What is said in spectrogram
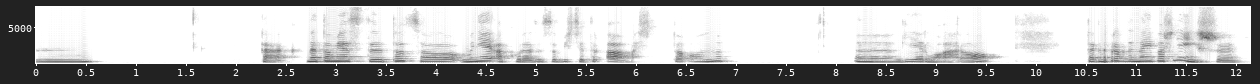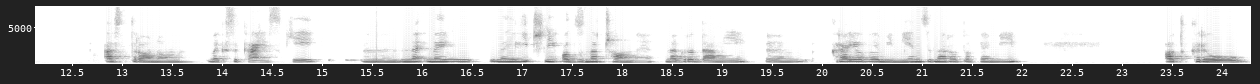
Mm, tak, natomiast to, co mnie akurat osobiście, a właśnie, to on, e, Guillermo Aro, tak naprawdę najważniejszy astronom meksykański, mm, naj, najliczniej odznaczony nagrodami krajowymi, międzynarodowymi. Odkrył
